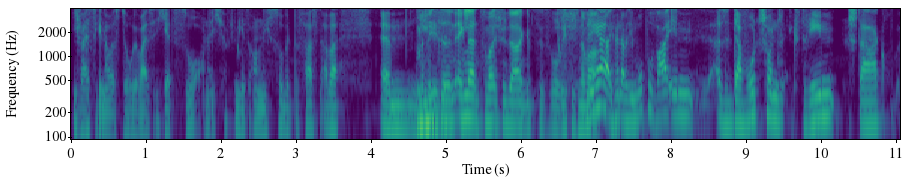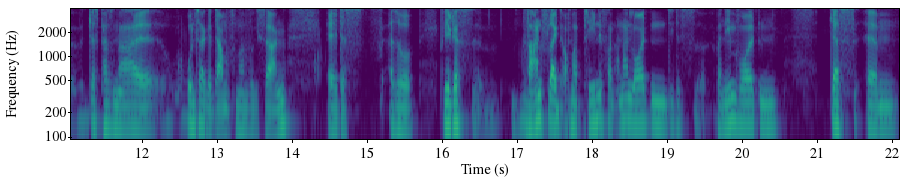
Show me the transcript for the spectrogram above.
ich weiß die genaue Historie, weiß ich jetzt so auch nicht. Habe ich mich jetzt auch nicht so mit befasst. Aber ähm, nee, Man liest in England zum Beispiel, da gibt es jetzt wo richtig nochmal. naja, ich meine, aber die Mopo war eben, also da wurde schon extrem stark das Personal runtergedampft, muss man wirklich sagen. Äh, das, also, wie das äh, waren vielleicht auch mal Pläne von anderen Leuten, die das übernehmen wollten, dass, ähm,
